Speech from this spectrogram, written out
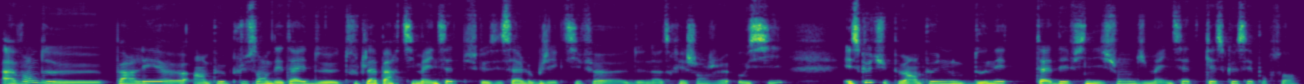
Avant de parler euh, un peu plus en détail de toute la partie mindset, puisque c'est ça l'objectif euh, de notre échange aussi, est-ce que tu peux un peu nous donner ta définition du mindset? Qu'est-ce que c'est pour toi?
